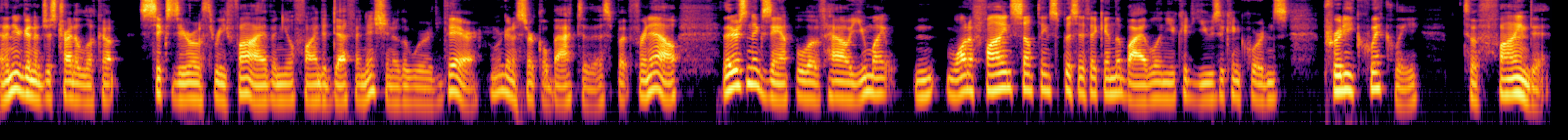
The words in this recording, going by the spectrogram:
and then you're going to just try to look up 6035 and you'll find a definition of the word there. We're going to circle back to this, but for now, there's an example of how you might n- want to find something specific in the Bible and you could use a concordance pretty quickly to find it.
